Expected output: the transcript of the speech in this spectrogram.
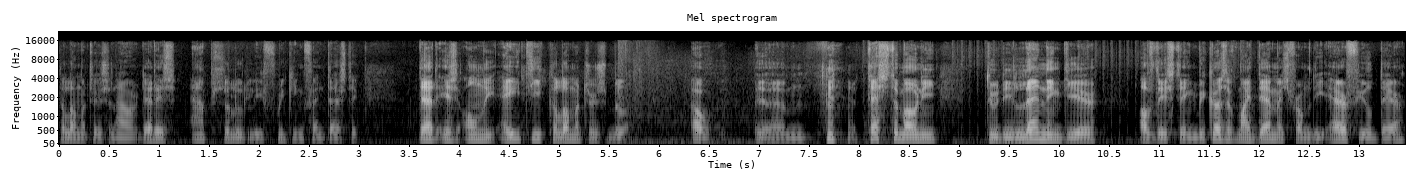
kilometers an hour. That is absolutely freaking fantastic. That is only 80 kilometers below. Oh, um, testimony to the landing gear of this thing. Because of my damage from the airfield there,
